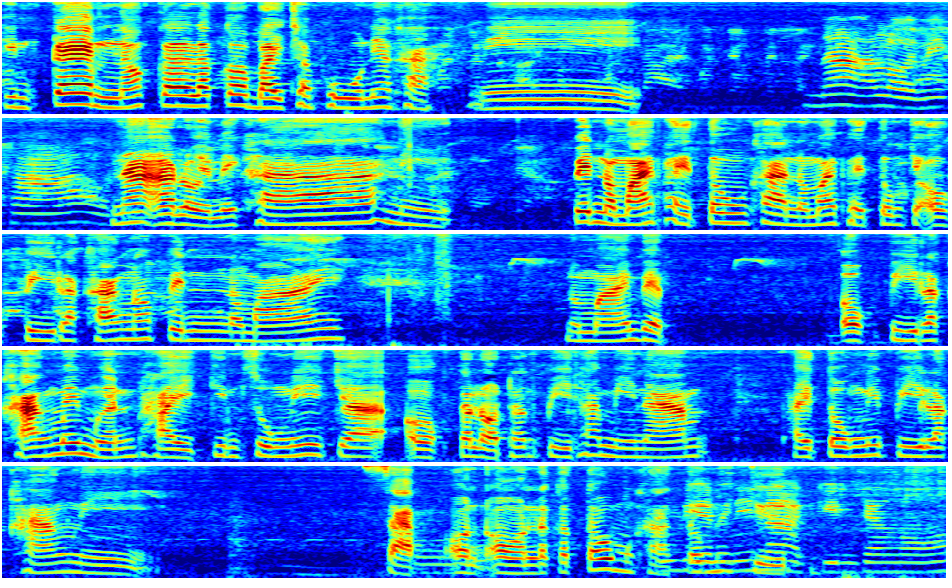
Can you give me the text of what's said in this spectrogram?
กินแก้มเนาะก็แล้วก็ใบชะพูเนี่ยค่ะ นี่ หน้าอร่อยไหมคะน่าอร่อยไหมคะ นี่ เป็นหน่อไม้ไผ่ตรงค่ะหน่อไม้ไผ่ตรงจะออกปีละครั้งเนาะเป็นหน่อไม้ หน่อไม้แบบ ออกปีละครั้งไม่เหมือนไผ่กิมซุงนี่จะออกตลอดทั้งปีถ้ามีน้ำไผ่ตรงนี่ปีละครั้งนี่สับอ่อนๆแล้วก็ต้มค่ะทุต้เรีมยนให้นี่จืดน่ากินจังเนาะ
